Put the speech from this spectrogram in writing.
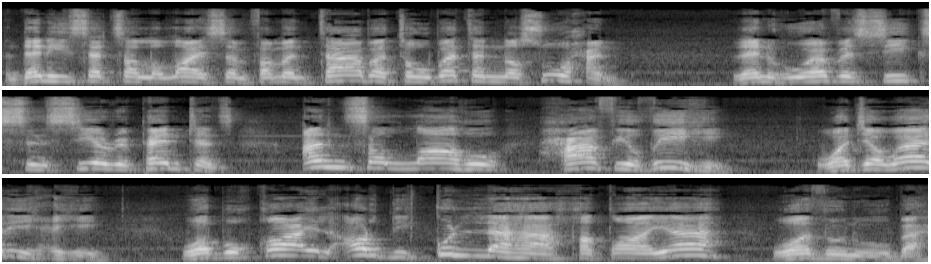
And then He said, Sallallahu Alaihi Wasallam, فَمَنْ تَابَ تَوْبَةً نَصُوحًا Then whoever seeks sincere repentance, أَنْسَى اللَّهُ حَافِظِيهِ وَجَوَارِحِهِ وَبُقَاءِ الْأَرْضِ كُلَّهَا خَطَايَاهِ وَذُنُوبَهِ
